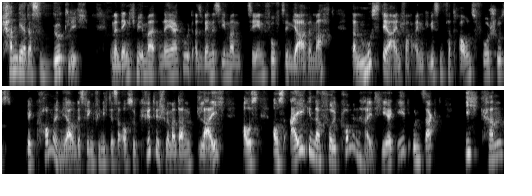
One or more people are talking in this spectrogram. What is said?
kann der das wirklich? Und dann denke ich mir immer, naja gut, also wenn es jemand 10, 15 Jahre macht, dann muss der einfach einen gewissen Vertrauensvorschuss bekommen, ja. Und deswegen finde ich das auch so kritisch, wenn man dann gleich aus, aus eigener Vollkommenheit hergeht und sagt, ich kann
